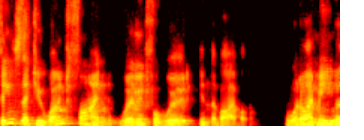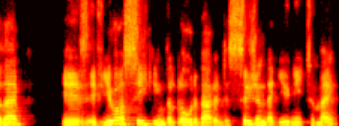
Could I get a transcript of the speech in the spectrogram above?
things that you won't find word for word in the Bible. What do I mean with that? Is if you are seeking the Lord about a decision that you need to make,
